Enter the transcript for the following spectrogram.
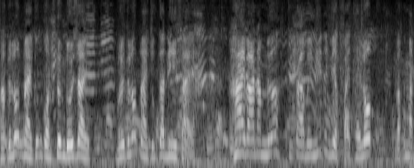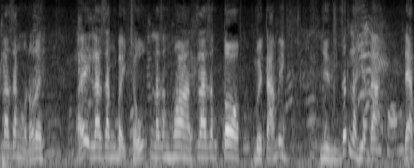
Và cái lốp này cũng còn tương đối dày. Với cái lốp này chúng ta đi phải hai ba năm nữa chúng ta mới nghĩ đến việc phải thay lốp. Và cái mặt la răng của nó đây. Ấy la răng 7 chấu la răng hoa la răng to 18 inch nhìn rất là hiện đại đẹp.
